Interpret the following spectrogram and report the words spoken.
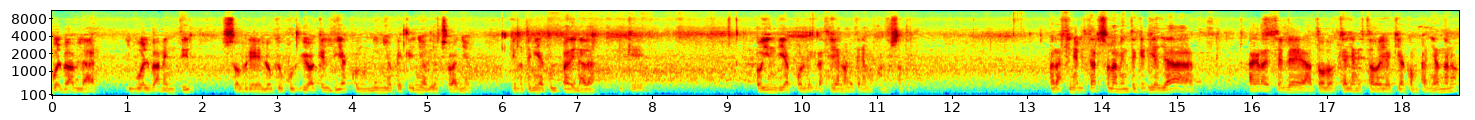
vuelva a hablar y vuelva a mentir sobre lo que ocurrió aquel día con un niño pequeño de 8 años que no tenía culpa de nada y que hoy en día, por desgracia, ya no le tenemos con nosotros. Para finalizar, solamente quería ya agradecerle a todos que hayan estado hoy aquí acompañándonos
